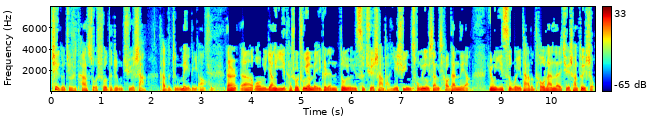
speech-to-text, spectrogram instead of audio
这个就是他所说的这种绝杀，他的这个魅力啊。是的。当然，呃，我们杨毅他说，祝愿每一个人都有一次绝杀。”吧！也许你从没有像乔丹那样用一次伟大的投篮来绝杀对手，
